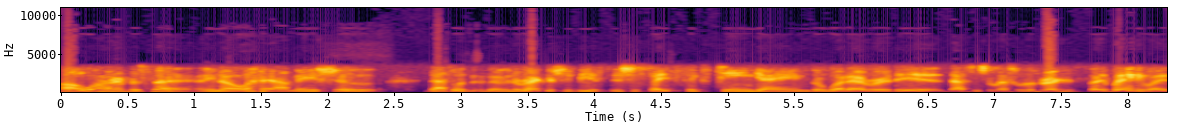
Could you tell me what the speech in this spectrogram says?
Oh, 100%. You know, I mean, shoot. That's what the, the record should be. It should say 16 games or whatever it is. That's what, that's what the record should say. But anyway,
